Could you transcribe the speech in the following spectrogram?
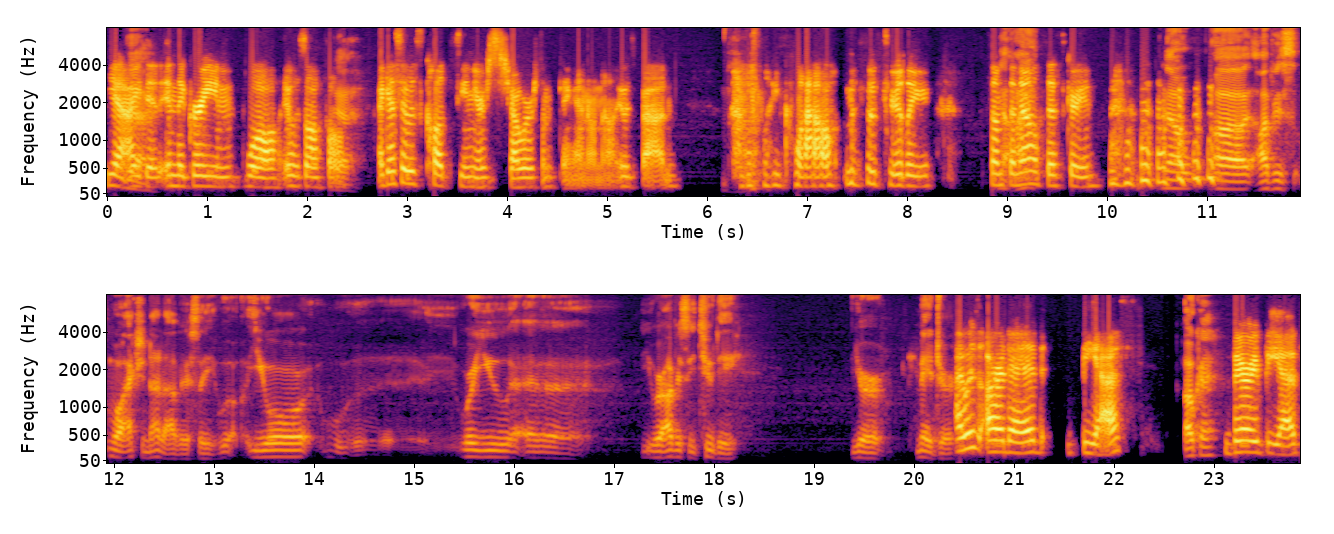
Yeah, I did in the green wall. It was awful. Yeah. I guess it was called seniors show or something. I don't know. It was bad. I was like, wow, this is really something I- else. This green. now, uh, obviously, well, actually, not obviously. You're were you uh, you were obviously two D. Your major. I was art ed BS, Okay. very BS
